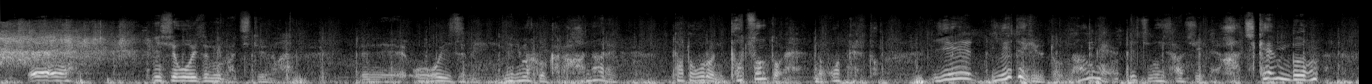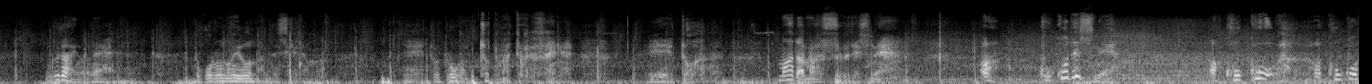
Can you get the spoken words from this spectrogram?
えー、西大泉町というのが、えー、大泉練馬区から離れったところにポツンとね残ってると。家家でいうと何軒？12348軒分ぐらいのねところのようなんですけども。えっ、ー、とどうちょっと待ってくださいね。えっ、ー、とまだまっすぐですね。あここですねあここあここ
